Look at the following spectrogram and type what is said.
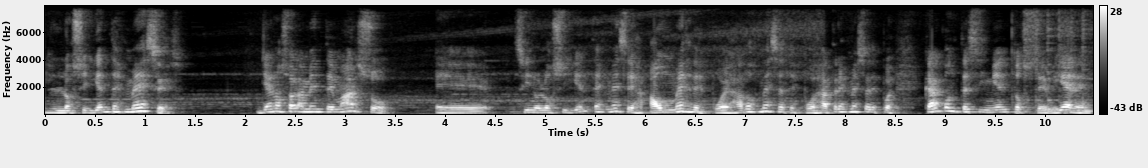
los siguientes meses? Ya no solamente marzo, eh, sino los siguientes meses, a un mes después, a dos meses después, a tres meses después, qué acontecimientos se vienen,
